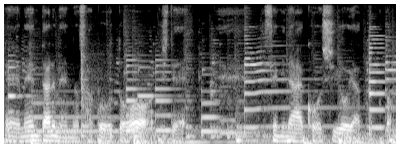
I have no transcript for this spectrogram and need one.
えー、メンタル面のサポートをして、えー、セミナー講習をやったこと、はい。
